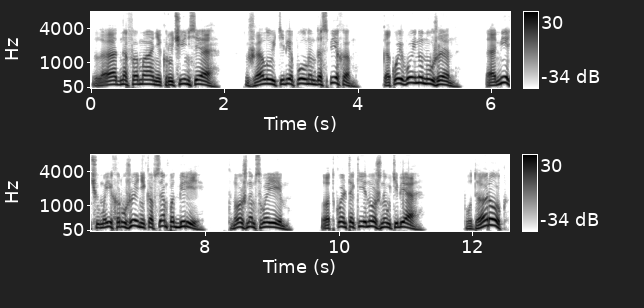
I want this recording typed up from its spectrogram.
Ладно, Фома, не кручинься. Жалую тебе полным доспехом. Какой воину нужен? А меч у моих оружейников сам подбери, к ножнам своим. Вот коль такие ножны у тебя. Подарок?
